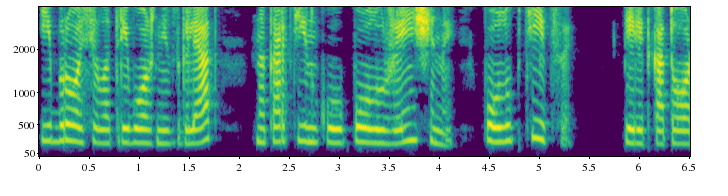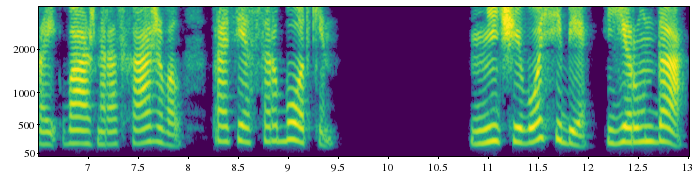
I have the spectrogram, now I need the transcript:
и бросила тревожный взгляд на картинку полуженщины, полуптицы, перед которой важно расхаживал профессор Боткин. Ничего себе, ерунда.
